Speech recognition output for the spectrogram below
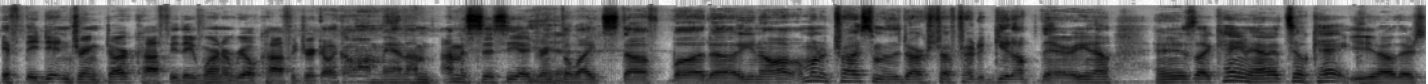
if they didn't drink dark coffee, they weren't a real coffee drinker. Like, oh man, I'm I'm a sissy. I drink Yeah. the light stuff, but uh, you know, I'm gonna try some of the dark stuff. Try to get up there, you know. And it's like, hey man, it's okay. You know, there's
